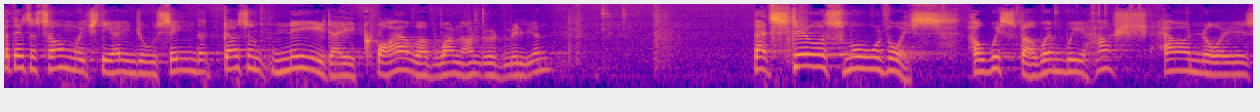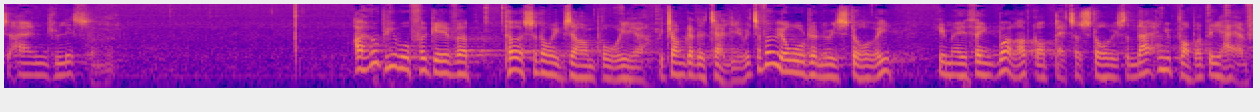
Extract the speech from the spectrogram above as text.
But there's a song which the angels sing that doesn't need a choir of 100 million. That still small voice, a whisper when we hush our noise and listen. I hope you will forgive a personal example here, which I'm going to tell you. It's a very ordinary story. You may think, well, I've got better stories than that, and you probably have.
